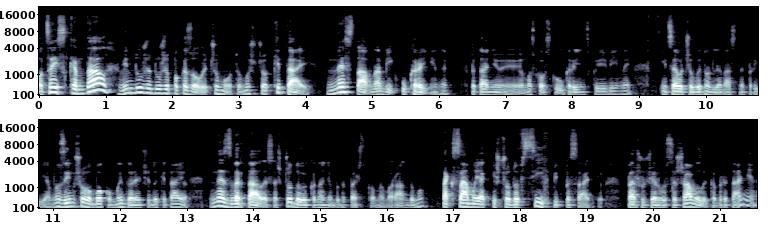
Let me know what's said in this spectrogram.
Оцей скандал він дуже дуже показовий. Чому? Тому що Китай не став на бік України в питанні московсько-української війни, і це очевидно для нас неприємно. З іншого боку, ми, до речі, до Китаю не зверталися щодо виконання Будапештського меморандуму, так само як і щодо всіх підписантів, в першу чергу США, Велика Британія,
